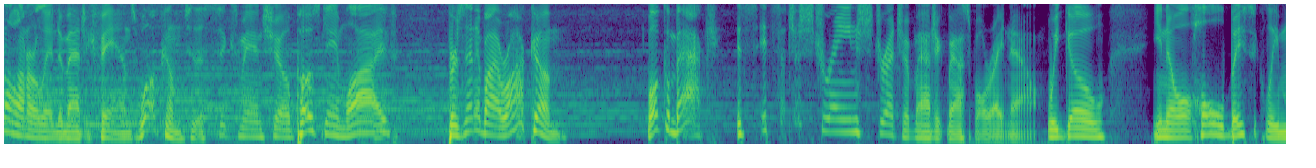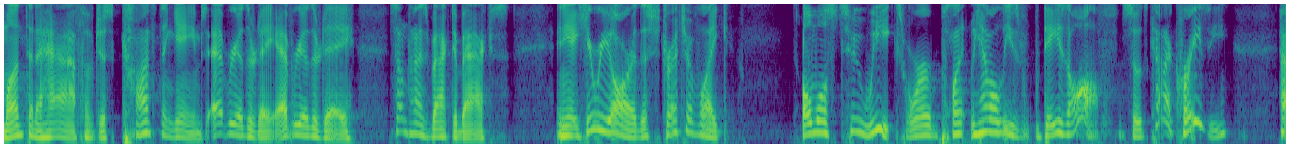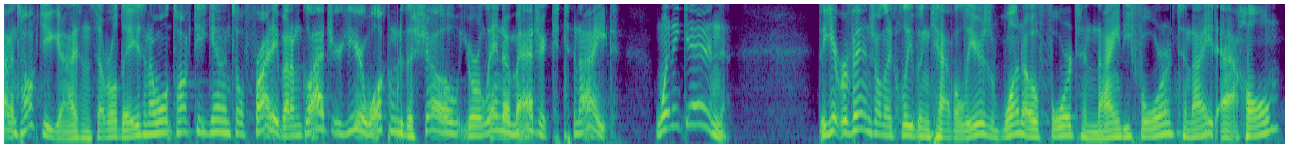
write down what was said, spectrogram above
Going on, Orlando Magic fans? Welcome to the Sixth Man Show post game live, presented by Rock'em. Welcome back. It's it's such a strange stretch of Magic basketball right now. We go, you know, a whole basically month and a half of just constant games every other day, every other day, sometimes back to backs, and yet here we are, this stretch of like almost two weeks where we're play- we have all these days off. So it's kind of crazy haven't talked to you guys in several days, and I won't talk to you again until Friday, but I'm glad you're here. Welcome to the show. Your Orlando Magic tonight. Win again. They get revenge on the Cleveland Cavaliers, 104 to 94 tonight at home.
